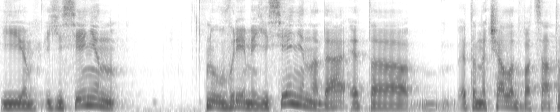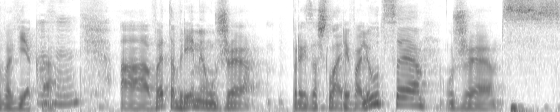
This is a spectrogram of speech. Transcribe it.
и Есенин ну, время Есенина, да, это, это начало 20 века. Uh-huh. А в это время уже произошла революция, уже с,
